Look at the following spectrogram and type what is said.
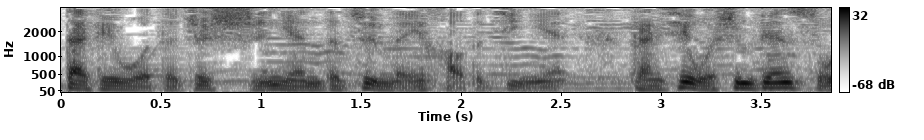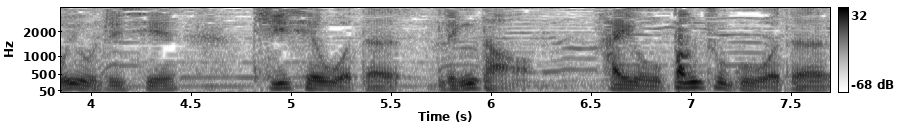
带给我的这十年的最美好的纪念，感谢我身边所有这些提携我的领导，还有帮助过我的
